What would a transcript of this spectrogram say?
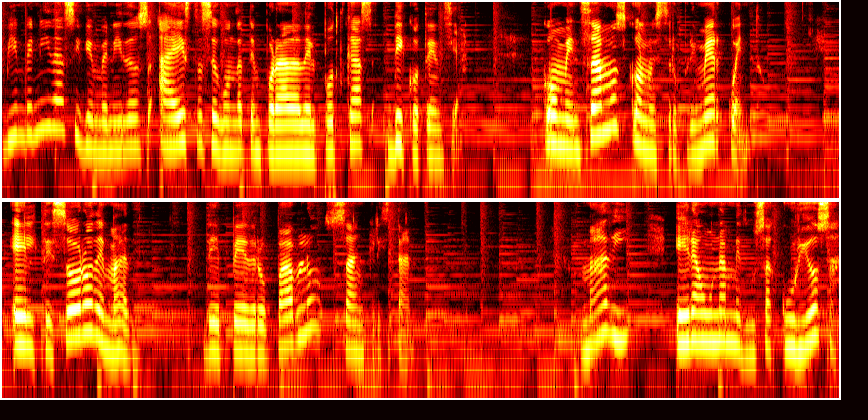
Bienvenidas y bienvenidos a esta segunda temporada del podcast Dicotencia. Comenzamos con nuestro primer cuento, El Tesoro de Maddy, de Pedro Pablo San Cristán. Maddie era una medusa curiosa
